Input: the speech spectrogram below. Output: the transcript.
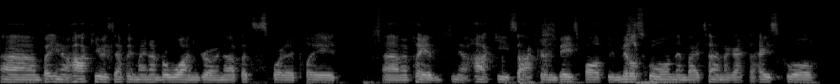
Um, but you know, hockey was definitely my number one growing up. That's the sport I played. Um, I played you know hockey, soccer, and baseball through middle school, and then by the time I got to high school,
